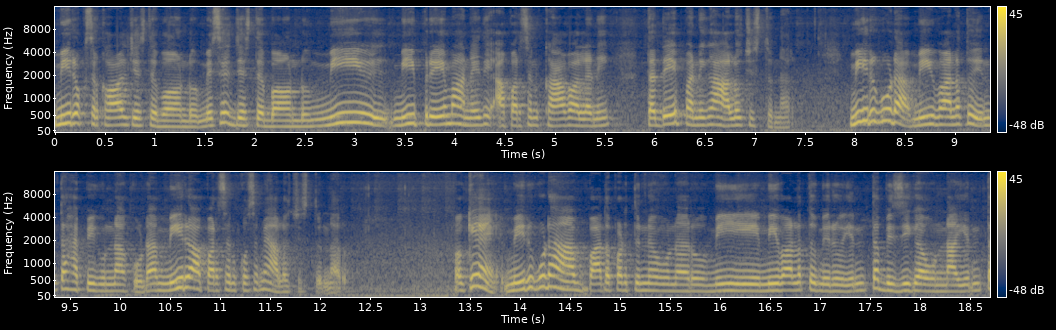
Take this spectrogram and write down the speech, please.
మీరు ఒకసారి కాల్ చేస్తే బాగుండు మెసేజ్ చేస్తే బాగుండు. మీ మీ ప్రేమ అనేది ఆ పర్సన్ కావాలని తదే పనిగా ఆలోచిస్తున్నారు. మీరు కూడా మీ వాళ్ళతో ఎంత హ్యాపీగా ఉన్నా కూడా మీరు ఆ పర్సన్ కోసమే ఆలోచిస్తున్నారు. ఓకే? మీరు కూడా బాధపడుతూనే ఉన్నారు. మీ మీ వాళ్ళతో మీరు ఎంత బిజీగా ఉన్నా ఎంత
